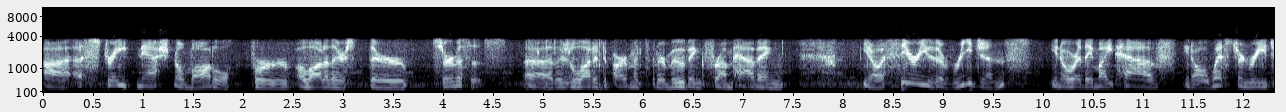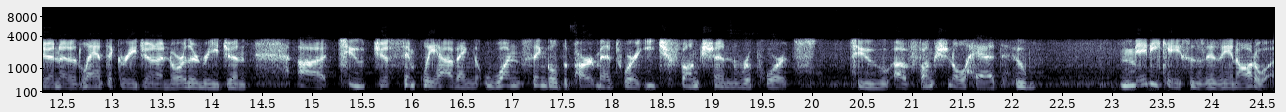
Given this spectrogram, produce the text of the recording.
uh, a straight national model for a lot of their their services. Uh, there's a lot of departments that are moving from having, you know, a series of regions, you know, where they might have, you know, a western region, an Atlantic region, a northern region, uh, to just simply having one single department where each function reports to a functional head who, many cases, is in Ottawa.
